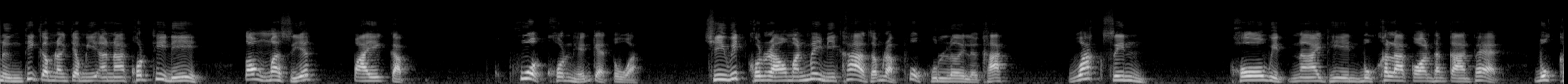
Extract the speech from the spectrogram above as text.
หนึ่งที่กำลังจะมีอนาคตที่ดี ต้องมาเสียไปกับพวกคนเห็นแก่ตัว ชีวิตคนเรามันไม่มีค่าสำหรับพวกคุณเลยเหรอคะ วัคซีนโควิด -19 บุคลากรทางการแพทย์ บุค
